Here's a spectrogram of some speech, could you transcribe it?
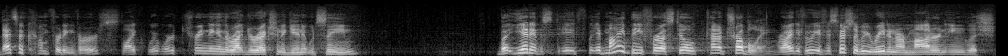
That's a comforting verse. Like we're trending in the right direction again, it would seem. But yet, it, it, it, might be for us still kind of troubling, right? If we, if, especially if we read in our modern English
